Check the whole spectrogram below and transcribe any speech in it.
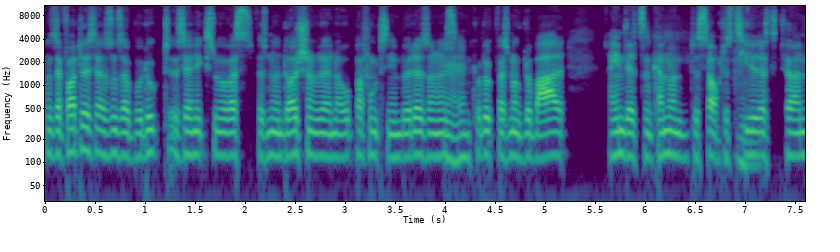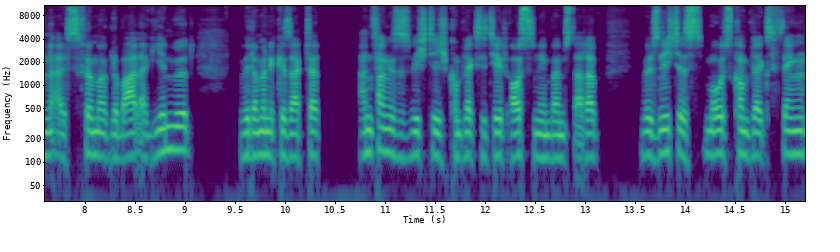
Also der Vorteil ist ja, dass unser Produkt ist ja nichts nur, was, was nur in Deutschland oder in Europa funktionieren würde, sondern mhm. es ist ein Produkt, was man global einsetzen kann und das ist auch das Ziel, mhm. dass Turn als Firma global agieren wird. Wie Dominik gesagt hat, Anfang ist es wichtig, Komplexität rauszunehmen beim Startup. Du willst nicht das most complex thing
